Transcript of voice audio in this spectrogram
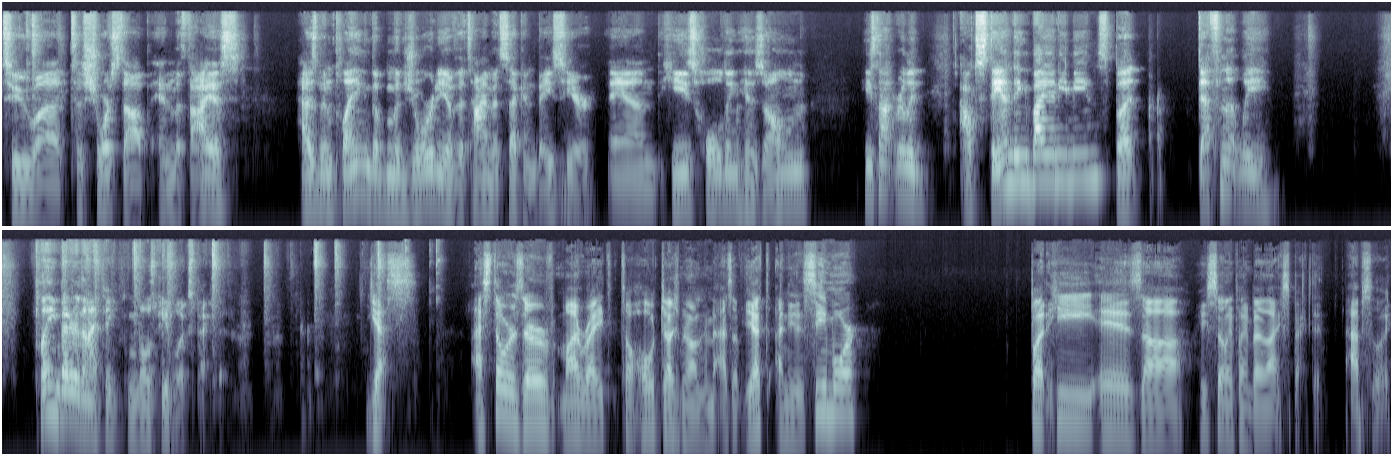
to uh, to shortstop, and Mathias has been playing the majority of the time at second base here, and he's holding his own. He's not really outstanding by any means, but definitely playing better than I think most people expected yes, I still reserve my right to hold judgment on him as of yet. I need to see more. But he is uh he's certainly playing better than I expected. Absolutely.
